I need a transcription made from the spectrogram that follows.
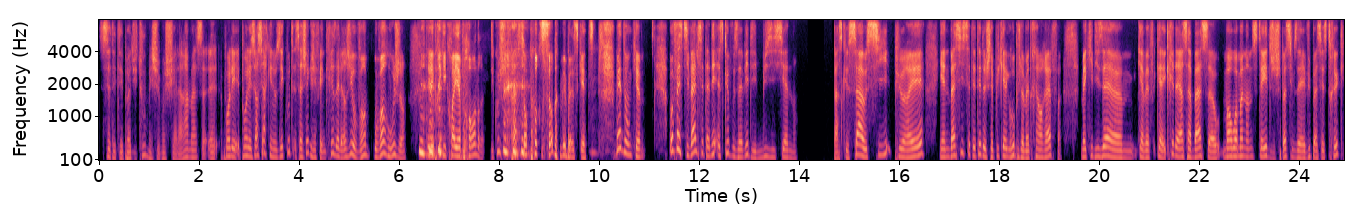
c'était pas du tout, mais je, moi je suis à la ramasse. Euh, pour, les, pour les sorcières qui nous écoutent, sachez que j'ai fait une crise d'allergie au vin, au vin rouge. Hein. les prix qu'ils croyaient prendre. Du coup, je suis pas 100% dans mes baskets. Mais donc, euh, au festival cette année, est-ce que vous avez des musiciennes? Parce que ça aussi, purée, il y a une bassiste cet été de je ne sais plus quel groupe, je le mettrai en ref, mais qui disait, euh, qui, avait, qui a écrit derrière sa basse More Woman on Stage. Je ne sais pas si vous avez vu passer ce truc.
